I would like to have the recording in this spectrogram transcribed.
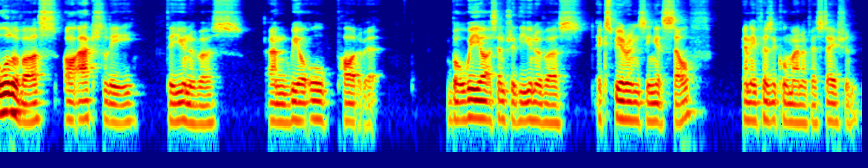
all of us are actually the universe, and we are all part of it. But we are essentially the universe experiencing itself in a physical manifestation.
